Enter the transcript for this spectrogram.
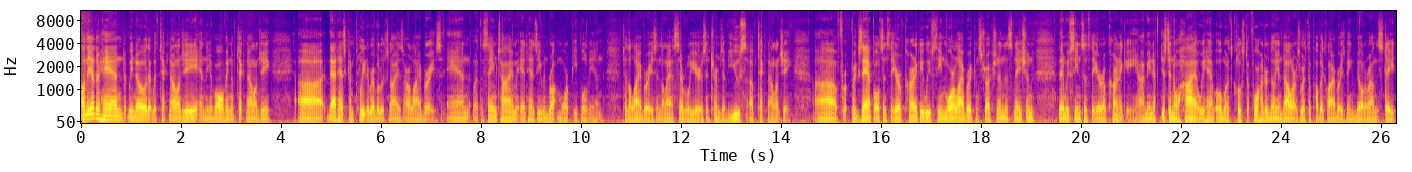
On the other hand, we know that with technology and the evolving of technology, uh, that has completely revolutionized our libraries. And at the same time, it has even brought more people in to the libraries in the last several years in terms of use of technology. Uh, for, for example, since the era of Carnegie, we've seen more library construction in this nation than we've seen since the era of Carnegie. I mean, if just in Ohio, we have almost close to $400 million worth of public libraries being built around the state,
